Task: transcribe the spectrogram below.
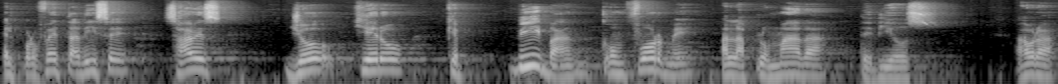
el profeta dice, sabes, yo quiero vivan conforme a la plomada de Dios. Ahora,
